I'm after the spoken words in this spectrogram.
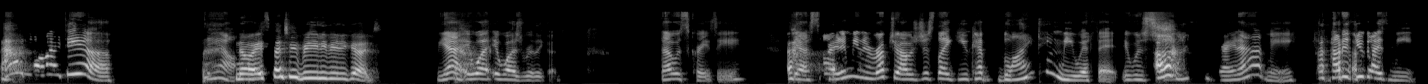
I had no idea. Damn. No, it's meant to be really, really good. Yeah, it was it was really good. That was crazy. Yeah, sorry, I didn't mean to interrupt you. I was just like you kept blinding me with it. It was Ah. shining right at me. How did you guys meet?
